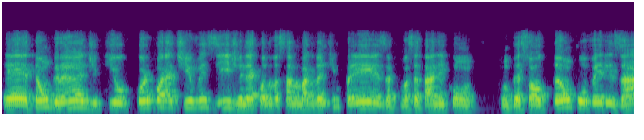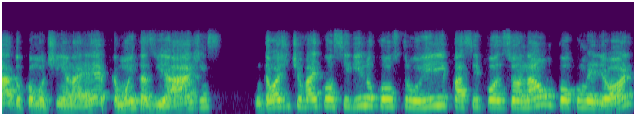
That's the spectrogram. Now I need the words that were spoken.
é, tão grande que o corporativo exige, né? Quando você está numa grande empresa, que você está ali com um pessoal tão pulverizado como tinha na época, muitas viagens. Então a gente vai conseguindo construir para se posicionar um pouco melhor,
